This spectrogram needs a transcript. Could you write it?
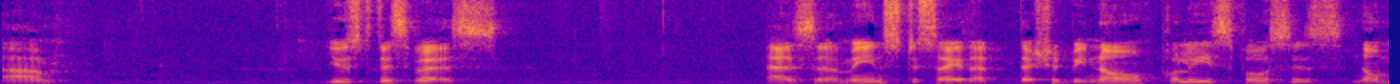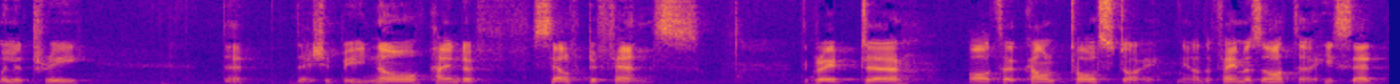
um, used this verse as a means to say that there should be no police forces, no military, that there should be no kind of self defense. The great uh, author Count Tolstoy, you know, the famous author, he said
